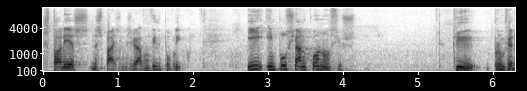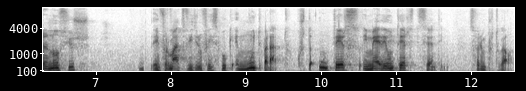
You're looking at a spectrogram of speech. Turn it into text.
histórias nas páginas, gravo um vídeo público e impulsiono com anúncios. Que promover anúncios em formato de vídeo no Facebook é muito barato. Custa um terço, em média, um terço de cêntimo, se for em Portugal.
